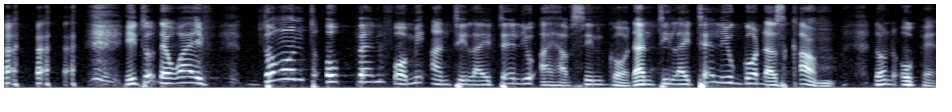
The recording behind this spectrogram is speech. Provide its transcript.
he told the wife, Don't open for me until I tell you I have seen God. Until I tell you God has come, don't open.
